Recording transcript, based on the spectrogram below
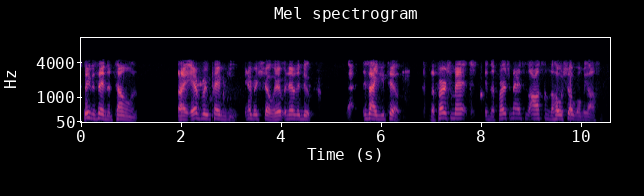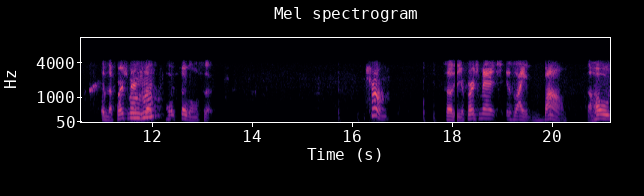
Speaking of setting the tone, like every pay per view, every show, whatever, they do, it's like you tell. The first match, if the first match is awesome, the whole show gonna be awesome. If the first match Mhm. sucks, the whole show gonna suck. True. So your first match is like bomb. The whole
